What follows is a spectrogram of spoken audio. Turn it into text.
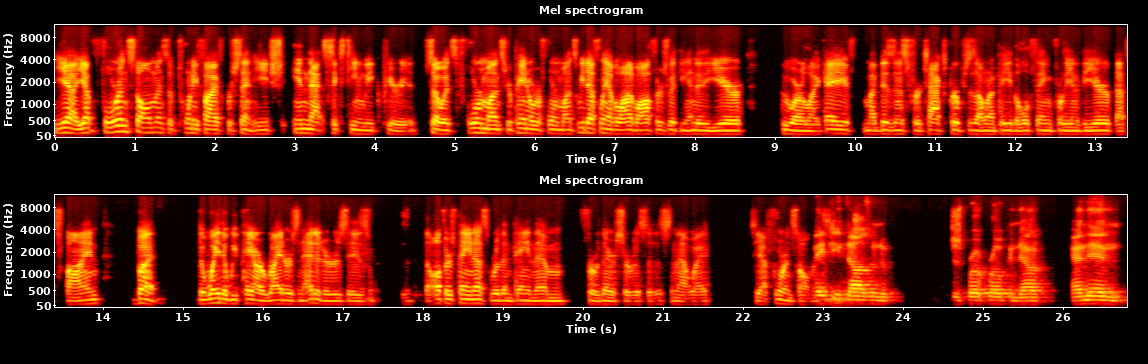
Yeah, yep, four installments of twenty-five percent each in that sixteen-week period. So it's four months, you're paying over four months. We definitely have a lot of authors who at the end of the year who are like, hey, my business for tax purposes, I want to pay you the whole thing for the end of the year, that's fine. But the way that we pay our writers and editors is the author's paying us, we're then paying them for their services in that way. So yeah, four installments. Eighteen thousand just broke, broken down, and then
